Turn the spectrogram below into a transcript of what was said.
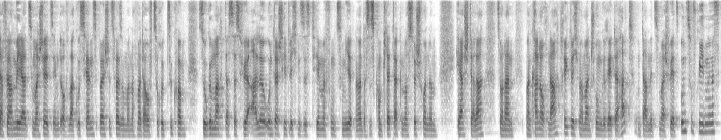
Dafür haben wir ja zum Beispiel jetzt eben auch VacuSense beispielsweise, um mal nochmal darauf zurückzukommen, so gemacht, dass das für alle unterschiedlichen Systeme funktioniert. Ne? Das ist komplett agnostisch von einem Hersteller, sondern man kann auch nachträglich, wenn man schon Geräte hat und damit zum Beispiel jetzt unzufrieden ist,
